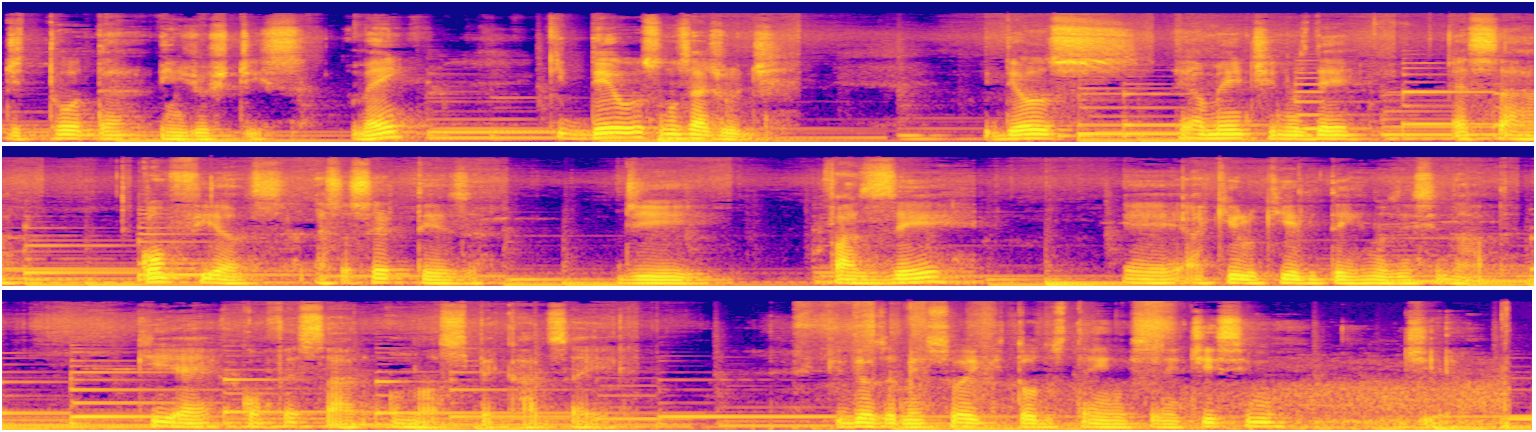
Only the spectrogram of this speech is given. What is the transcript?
de toda injustiça. Amém? Que Deus nos ajude. Que Deus realmente nos dê essa confiança, essa certeza de fazer é, aquilo que Ele tem nos ensinado, que é confessar os nossos pecados a Ele. Que Deus abençoe e que todos tenham um excelentíssimo dia.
